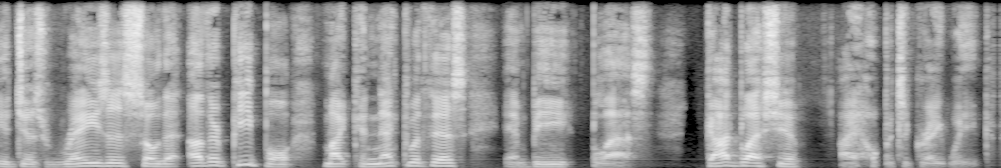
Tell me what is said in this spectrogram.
it just raises so that other people might connect with this and be blessed. God bless you. I hope it's a great week.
